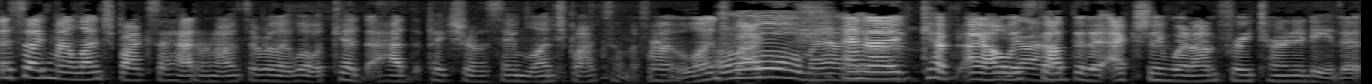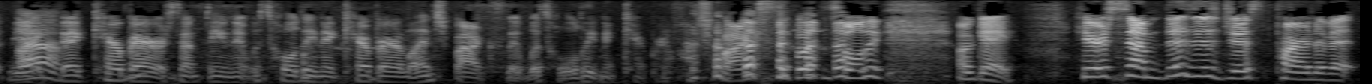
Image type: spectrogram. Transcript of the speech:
it's like my lunchbox I had when I was a really little kid that had the picture of the same lunchbox on the front of the lunchbox. Oh man. And yeah. I kept. I always Yeah. thought that it actually went on for eternity. That Yeah. like the Care Bear or something that was holding a Care Bear lunchbox that was holding a Care Bear lunchbox that was holding. Okay, here's some. This is just part of it.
